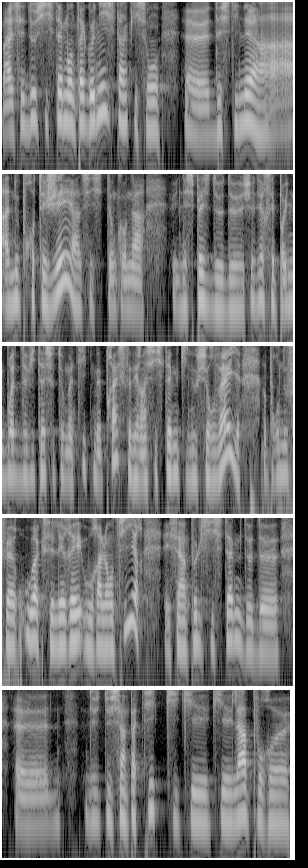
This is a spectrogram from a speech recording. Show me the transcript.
Bah, ces deux systèmes antagonistes hein, qui sont euh, destinés à, nous protéger. donc on a une espèce de, je veux dire, c'est pas une boîte de vitesse automatique, mais presque, c'est-à-dire un système qui nous surveille pour nous faire ou accélérer ou ralentir. Et c'est un peu le système euh, du, sympathique qui, qui, est, qui, est, là pour euh,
